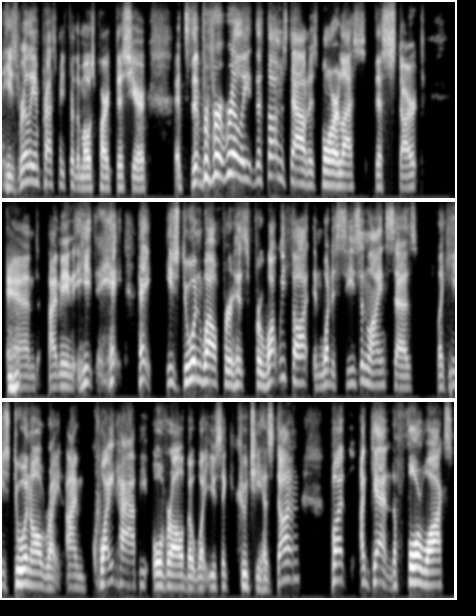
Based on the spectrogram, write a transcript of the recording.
He's really impressed me for the most part this year. It's the for, for really the thumbs down is more or less this start. Mm-hmm. And I mean, he hey hey he's doing well for his for what we thought and what his season line says. Like he's doing all right. I'm quite happy overall about what Yusei Kikuchi has done. But again, the four walks.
